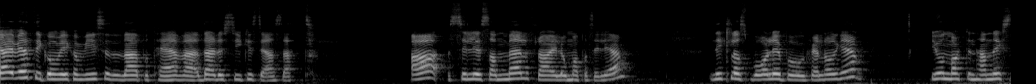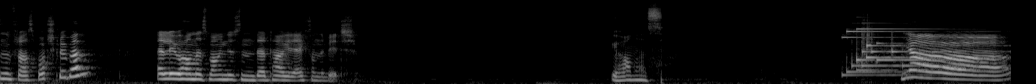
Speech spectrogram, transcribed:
Jeg vet ikke om vi kan vise det der på TV. Det er det sykeste jeg har sett. A. Silje Sandmæl fra I lomma på Silje. Niklas Baarli på Kveld-Norge. Jon Martin Henriksen fra Sportsklubben. Eller Johannes Magnussen, deltaker i Ex on the Beach. Johannes. Ja!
